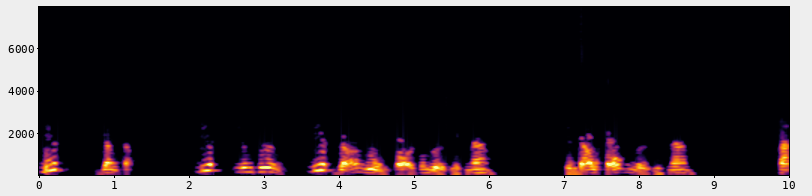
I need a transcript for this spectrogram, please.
biết dân tộc, biết yêu thương, biết rõ nguồn cội của người Việt Nam sự đau khổ của người Việt Nam phát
